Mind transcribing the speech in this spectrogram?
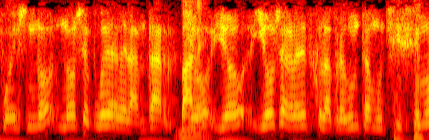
Pues, pues no, no se puede adelantar. Yo, yo, yo os agradezco la pregunta muchísimo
